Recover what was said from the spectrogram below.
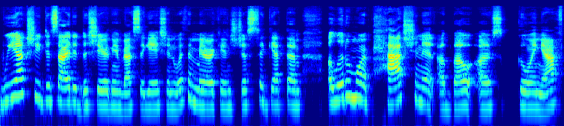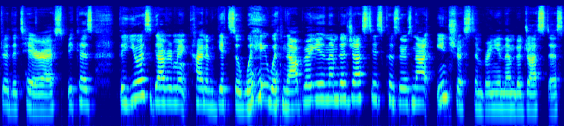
we actually decided to share the investigation with Americans just to get them a little more passionate about us going after the terrorists because the US government kind of gets away with not bringing them to justice because there's not interest in bringing them to justice.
